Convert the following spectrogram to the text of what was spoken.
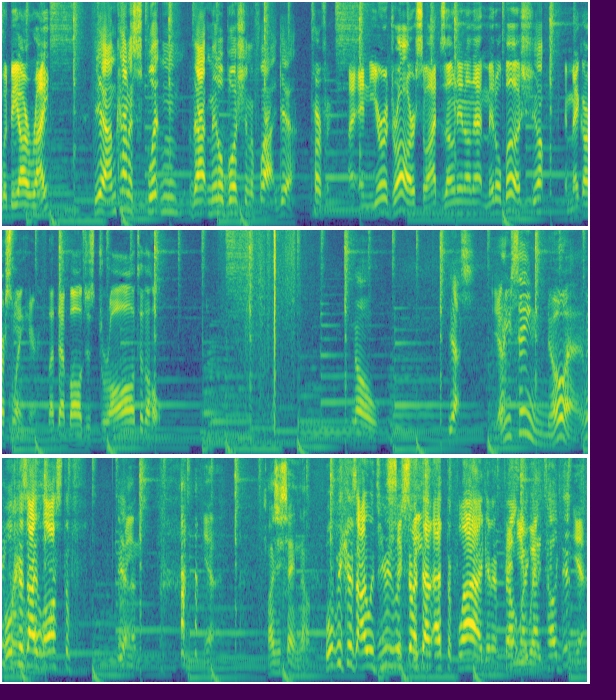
would be our right. yeah. I'm kind of splitting that middle bush and the flag. Yeah. Perfect. And you're a drawer, so I'd zone in on that middle bush Yep. and make our swing here. Let that ball just draw to the hole. No. Yes. Yeah. What are you saying no at? Well, because I lost the. f- I Yeah. mean, yeah. Why's he saying no? well, because I would usually Six start that at the flag, and it felt you like would- I tugged it, Yeah.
